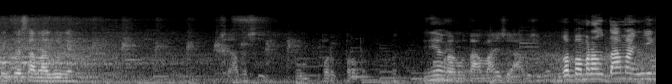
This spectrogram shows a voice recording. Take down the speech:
requestan lagunya. siapa sih per, per, Ini yang- pemeran utamanya siapa sih Bang? Bukan pemeran utama anjing.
